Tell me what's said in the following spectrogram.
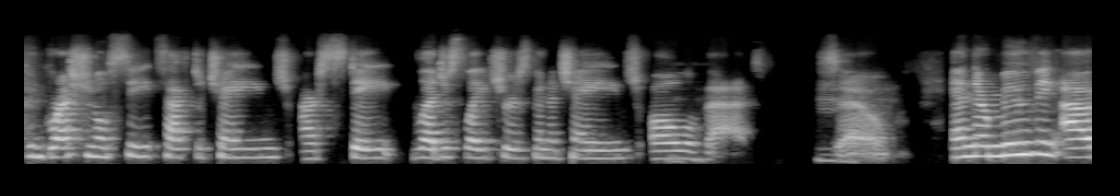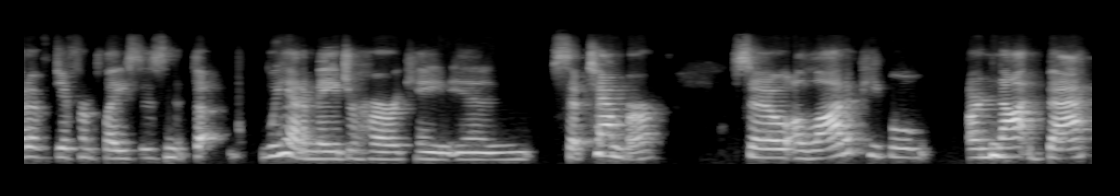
congressional seats have to change, our state legislature is going to change, all of that. Mm-hmm. So, and they're moving out of different places. We had a major hurricane in September. So, a lot of people are not back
